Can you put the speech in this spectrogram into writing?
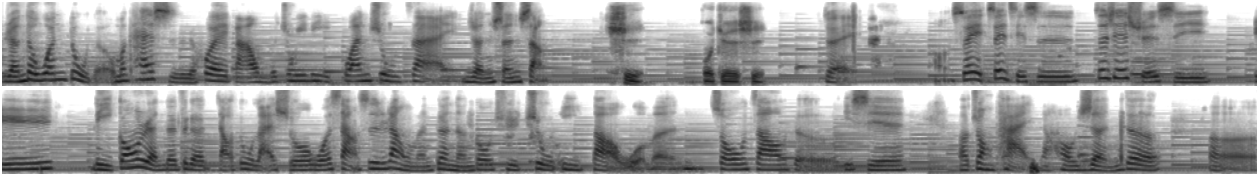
人的温度的。我们开始会把我们的注意力关注在人身上。是，我觉得是。对。所以，所以其实这些学习于理工人的这个角度来说，我想是让我们更能够去注意到我们周遭的一些呃状态，然后人的呃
